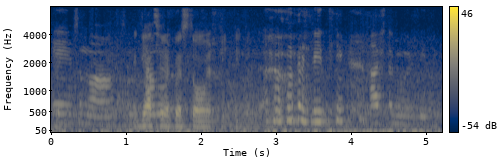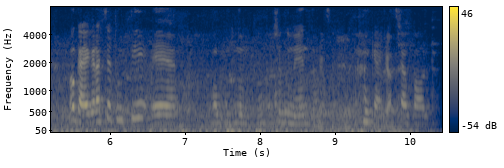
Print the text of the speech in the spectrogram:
e insomma... E grazie per questo overfitting. Overfitting, hashtag overfitting. Ok, grazie a tutti e buon, buon proseguimento. Grazie mille. Ok, grazie. ciao Paolo.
